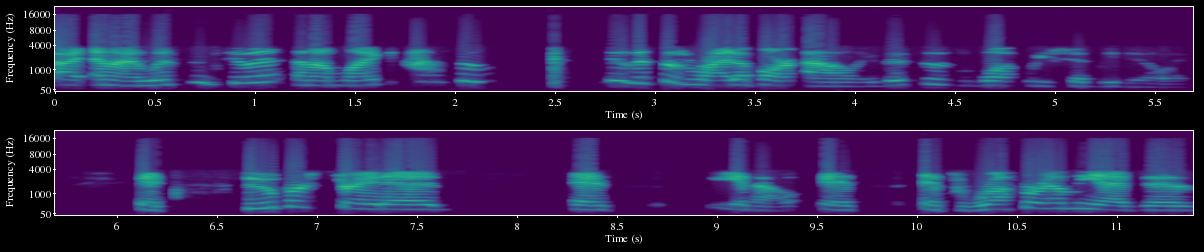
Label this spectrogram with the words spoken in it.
I, and I listened to it, and I'm like, this is, dude, this is right up our alley. This is what we should be doing. It's super straight edge. It's you know, it's it's rough around the edges,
